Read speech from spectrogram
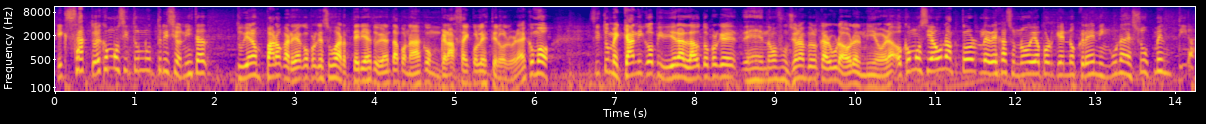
Exacto, es como si tu nutricionista tuviera un paro cardíaco porque sus arterias estuvieran taponadas con grasa y colesterol, ¿verdad? Es como si tu mecánico pidiera el auto porque eh, no funciona pero el carburador el mío, ¿verdad? O como si a un actor le deja a su novia porque no cree en ninguna de sus mentiras.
